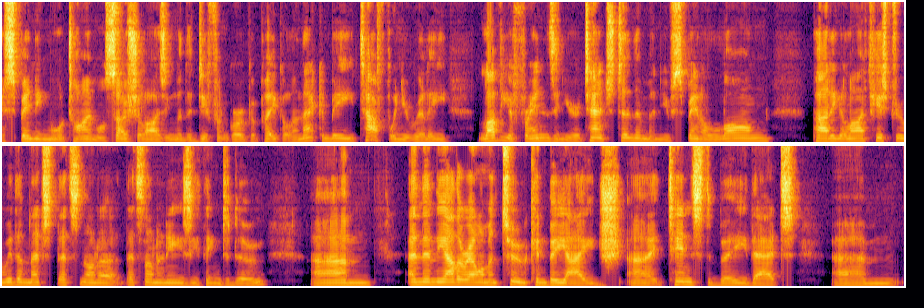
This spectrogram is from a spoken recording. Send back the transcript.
spending more time or socializing with a different group of people. And that can be tough when you really love your friends and you're attached to them and you've spent a long part of your life history with them. That's that's not a that's not an easy thing to do. Um, and then the other element too can be age. Uh, it tends to be that um,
